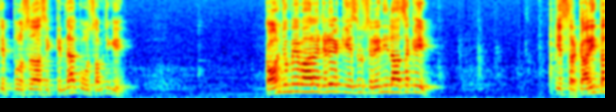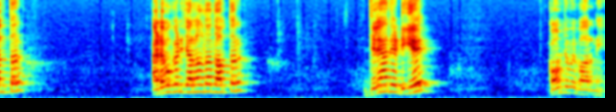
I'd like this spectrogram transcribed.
ਤੇ ਪੁਲਿਸ ਦਾ ਅਸੀਂ ਕਿੰਨਾ ਕੋ ਸਮਝ ਗਏ ਕੌਣ ਜ਼ਿੰਮੇਵਾਰ ਹੈ ਜਿਹੜੇ ਕੇਸ ਨੂੰ ਸਿਰੇ ਨਹੀਂ ਲਾ ਸਕੇ? ਇਹ ਸਰਕਾਰੀ ਤੰਤਰ? ਐਡਵੋਕੇਟ ਜਨਰਲ ਦਾ ਦਫ਼ਤਰ? ਜ਼ਿਲ੍ਹਿਆਂ ਦੇ ਡੀਏ? ਕੌਣ ਜ਼ਿੰਮੇਵਾਰ ਨੇ?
